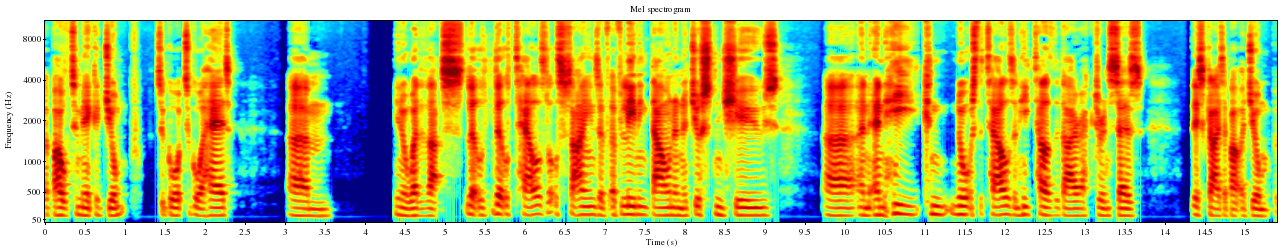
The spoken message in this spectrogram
about to make a jump to go to go ahead. Um, you know, whether that's little little tells, little signs of, of leaning down and adjusting shoes, uh, and and he can notice the tells, and he tells the director and says, "This guy's about to jump.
